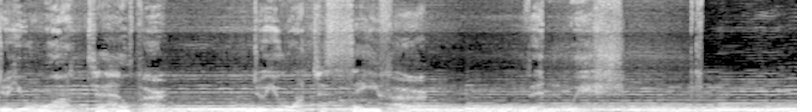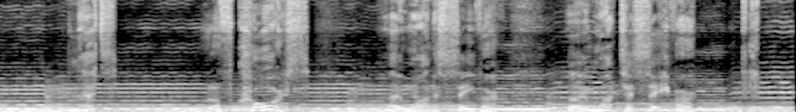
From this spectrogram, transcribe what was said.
Do you want to help her? Want to save her? Then wish. That's. Of course! I want to save her. I want to save her.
